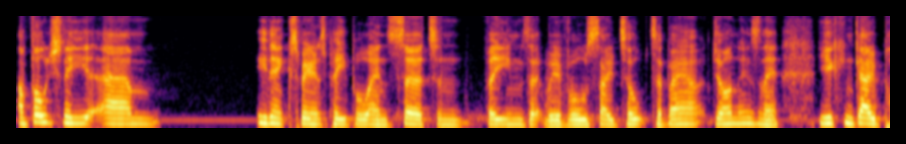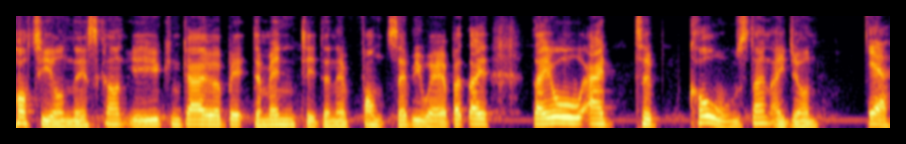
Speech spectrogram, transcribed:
unfortunately, um, inexperienced people and certain themes that we've also talked about, John, isn't it? You can go potty on this, can't you? You can go a bit demented and have fonts everywhere, but they they all add to calls, don't they, John? Yeah.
